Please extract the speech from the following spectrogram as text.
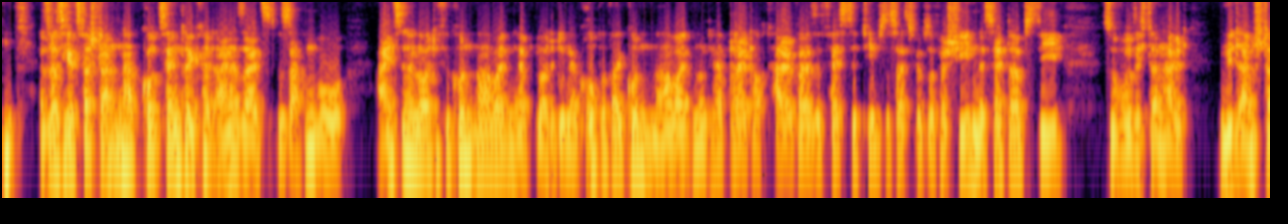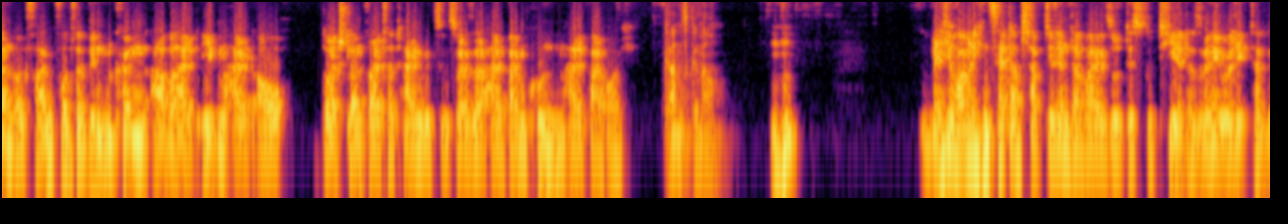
Mhm. Also was ich jetzt verstanden habe, Codecentric hat einerseits Sachen, wo einzelne Leute für Kunden arbeiten, ihr habt Leute, die in der Gruppe bei Kunden arbeiten und ihr habt halt auch teilweise feste Teams. Das heißt, wir haben so verschiedene Setups, die sowohl sich dann halt mit einem Standort Frankfurt verbinden können, aber halt eben halt auch deutschlandweit verteilen, beziehungsweise halt beim Kunden, halt bei euch. Ganz genau. Mhm. Welche räumlichen Setups habt ihr denn dabei so diskutiert? Also wenn ihr überlegt habt,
